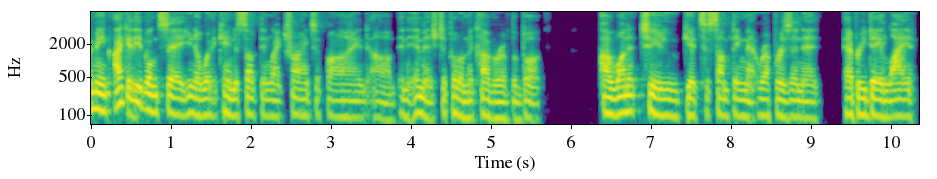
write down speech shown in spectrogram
I mean, I could even say, you know, when it came to something like trying to find um, an image to put on the cover of the book, I wanted to get to something that represented everyday life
